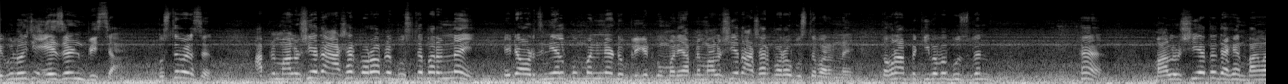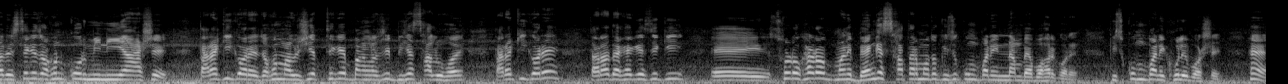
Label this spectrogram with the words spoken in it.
এগুলো হচ্ছে এজেন্ট ভিসা বুঝতে পেরেছেন? আপনি মালয়েশিয়াতে আসার পরও আপনি বুঝতে পারেন নাই, এটা অরিজিনাল কোম্পানি না ডুপ্লিকেট কোম্পানি আপনি মালয়েশিয়াতে আসার পরও বুঝতে পারেন নাই। তখন আপনি কীভাবে বুঝবেন? হ্যাঁ মালয়েশিয়াতে দেখেন, বাংলাদেশ থেকে যখন কর্মী নিয়ে আসে তারা কি করে? যখন মালয়েশিয়ার থেকে বাংলাদেশের ভিসা চালু হয়, তারা কি করে? তারা দেখা গেছে কি ছোটোখাটো মানে ব্যাংকের ছাতার মতো কিছু কোম্পানির নাম ব্যবহার করে। কিছু কোম্পানি খুলে বসে। হ্যাঁ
